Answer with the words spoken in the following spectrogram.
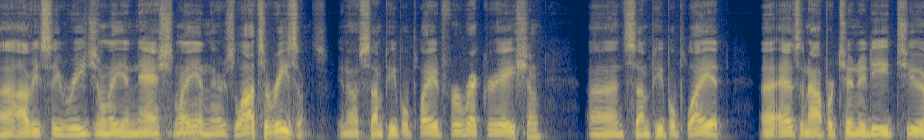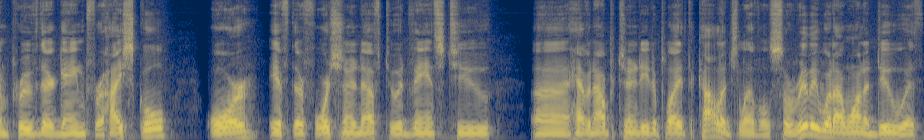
obviously regionally and nationally, and there's lots of reasons. You know, some people play it for recreation, uh, and some people play it uh, as an opportunity to improve their game for high school, or if they're fortunate enough to advance to uh, have an opportunity to play at the college level. So, really, what I want to do with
